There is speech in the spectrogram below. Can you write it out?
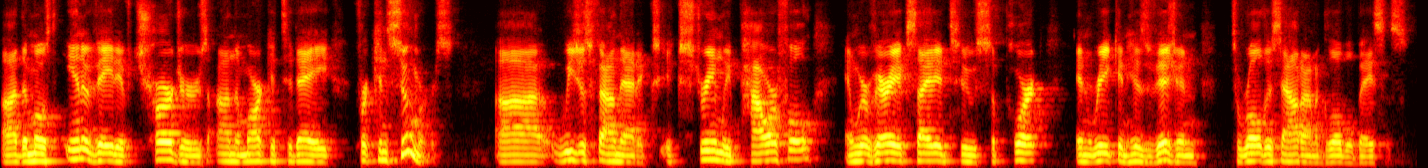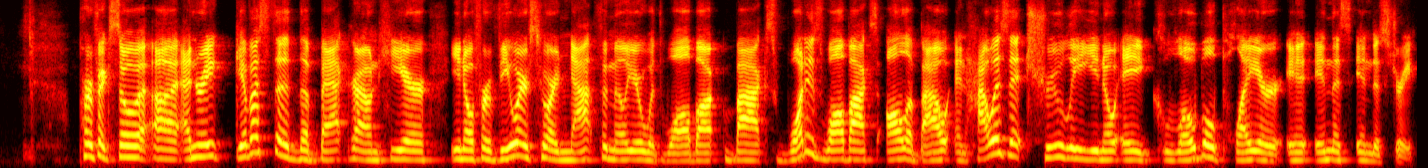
uh, the most innovative chargers on the market today for consumers. Uh, we just found that ex extremely powerful, and we're very excited to support Enrique and his vision to roll this out on a global basis. Perfect. So, uh, Enrique, give us the the background here. You know, for viewers who are not familiar with Wallbox, what is Wallbox all about, and how is it truly, you know, a global player in, in this industry?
